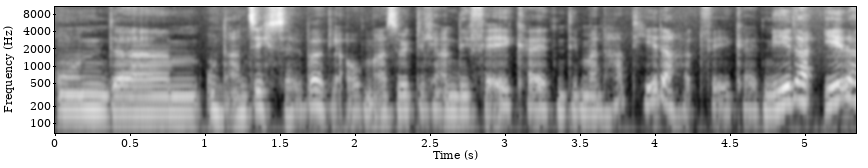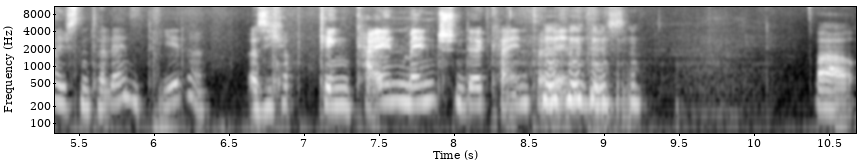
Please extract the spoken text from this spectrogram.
und, ähm, und an sich selber glauben, also wirklich an die Fähigkeiten, die man hat. Jeder hat Fähigkeiten, jeder, jeder ist ein Talent, jeder. Also ich kenne keinen Menschen, der kein Talent ist. wow.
